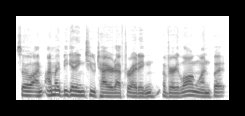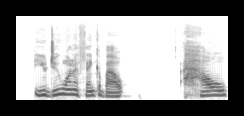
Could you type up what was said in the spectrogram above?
So I'm, i might be getting too tired after writing a very long one, but you do want to think about how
